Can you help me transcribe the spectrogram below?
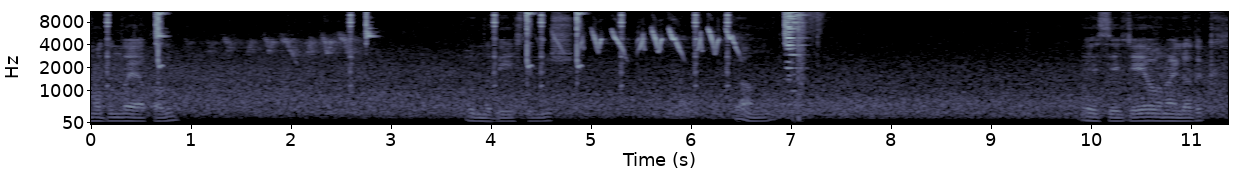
modunda yapalım. Bunu da değiştirmiş. Tamam. ESC'ye onayladık.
